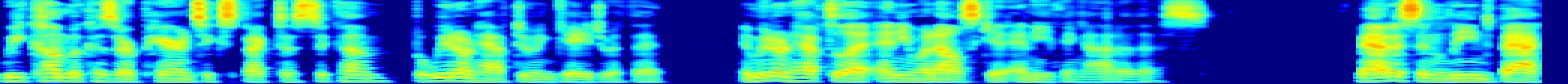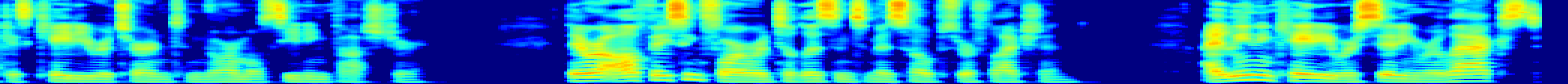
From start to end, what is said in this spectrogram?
We come because our parents expect us to come, but we don't have to engage with it, and we don't have to let anyone else get anything out of this. Madison leaned back as Katie returned to normal seating posture. They were all facing forward to listen to Miss Hope's reflection. Eileen and Katie were sitting relaxed,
